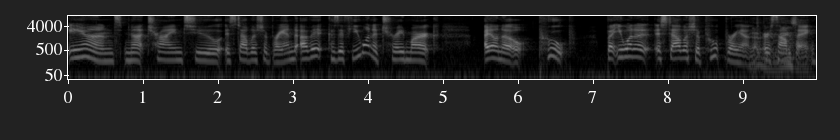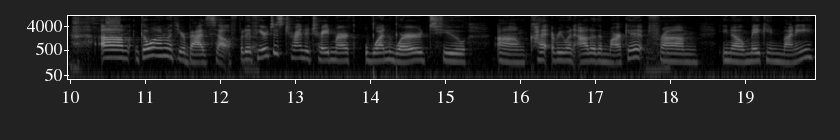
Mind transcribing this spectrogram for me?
and not trying to establish a brand of it, because if you want to trademark, I don't know, poop, but you want to establish a poop brand That'd or something, um, go on with your bad self. But if you're just trying to trademark one word to um, cut everyone out of the market Mm-hmm. from, you know, making money,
